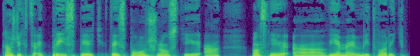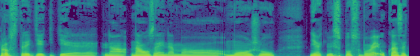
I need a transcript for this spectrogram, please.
každý chce aj prispieť tej spoločnosti a vlastne uh, vieme vytvoriť prostredie, kde na, naozaj nám uh, môžu nejakým spôsobom aj ukázať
